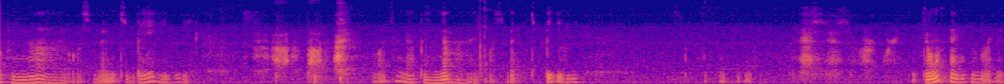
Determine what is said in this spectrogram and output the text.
Up and I was meant to be. And I was meant to be. Don't think you really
